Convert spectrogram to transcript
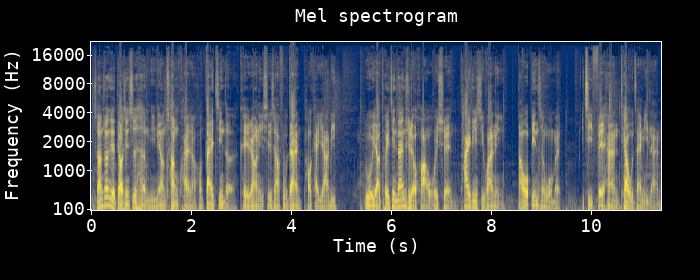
这张专辑的调性是很明亮畅快，然后带劲的，可以让你卸下负担，抛开压力。如果要推荐单曲的话，我会选《他一定喜欢你》。当我变成我们一起废汗跳舞在米兰。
